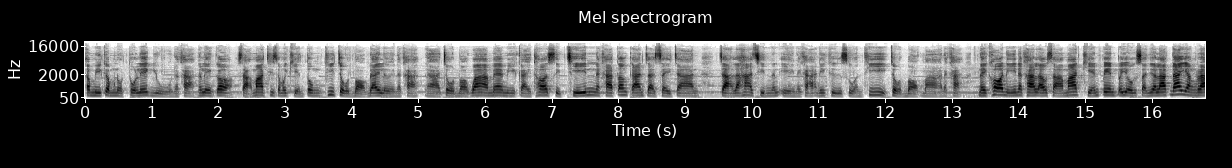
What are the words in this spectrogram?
จะมีกำหนดตัวเลขอยู่นะคะนักเรียนก็สามารถที่จะมาเขียนตรงที่โจทย์บอกได้เลยนะคะโจทย์บอกว่าแม่มีไก่ทอด 10 ชิ้นนะคะ ต้องการจัดใส่จานจานละ 5 ชิ้นนั่นเองนะคะนนี้คือส่วนที่โจทย์บอกมานะคะ ในข้อนี้นะคะเราสามารถเขียนเป็นประโยคสัญลักษณ์ได้อย่างไร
